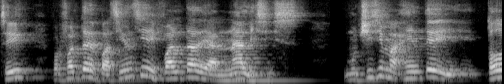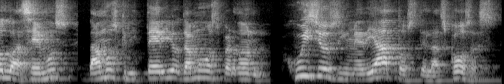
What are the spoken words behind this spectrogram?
¿sí? Por falta de paciencia y falta de análisis. Muchísima gente, y todos lo hacemos, damos criterios, damos, perdón, juicios inmediatos de las cosas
